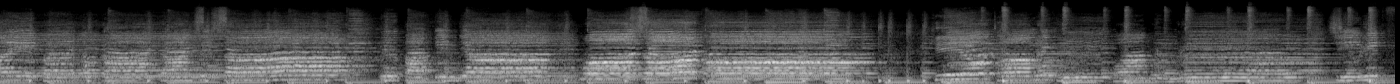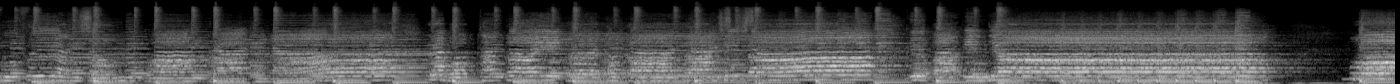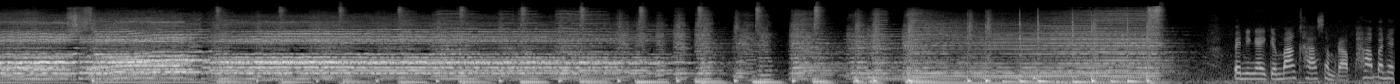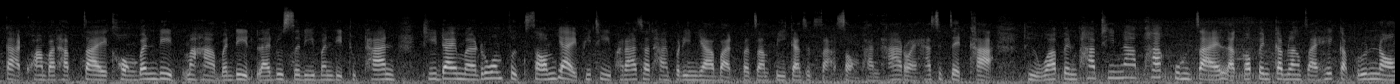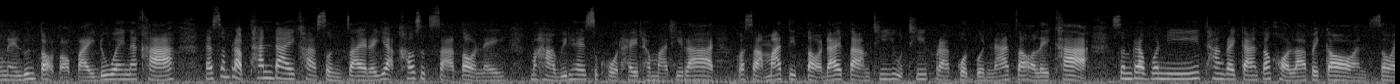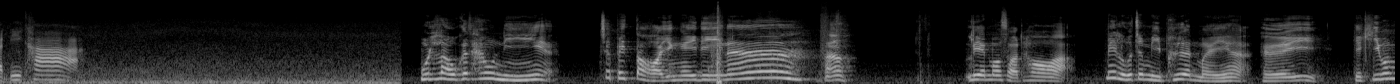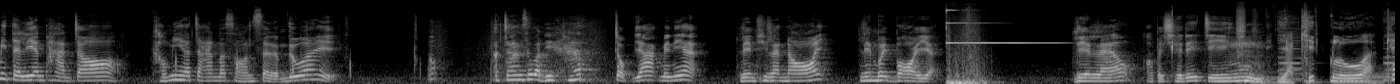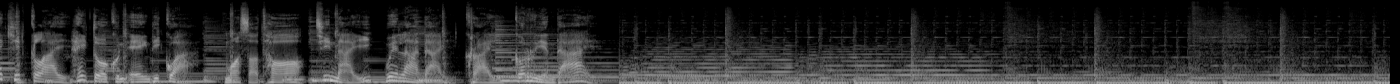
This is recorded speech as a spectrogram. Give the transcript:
เปิด กันบ้างคะสำหรับภาพบรรยากาศความประทับใจของบัณฑิต มหาบัณฑิต และดุษฎีบัณฑิตทุกท่าน ที่ได้มาร่วมฝึกซ้อมใหญ่พิธีพระราชทานปริญญาบัตรประจำปีการศึกษา 2557 ค่ะ ถือว่าเป็นภาพที่น่าภาคภูมิใจ และก็เป็นกำลังใจให้กับรุ่นน้องในรุ่นต่อๆไปด้วยนะคะ และสำหรับท่านใดค่ะสนใจและอยากเข้าศึกษาต่อในมหาวิทยาลัยสุโขทัยธรรมาธิราช ก็สามารถติดต่อได้ตามที่อยู่ที่ปรากฏบนหน้าจอเลยค่ะสำหรับวันนี้ทางรายการต้องขอลาไปก่อน สวัสดีค่ะ วุฒิเราก็เท่านี้ จะไปต่อยังไงดีนะ เอ้าเรียนมสทอะ ไม่รู้จะมีเพื่อนไหมอะ เฮ้ย อย่าคิดว่ามีแต่เรียนผ่านจอ เขามีอาจารย์มาสอนเสริมด้วยเอ้าอาจารย์สวัสดีครับ จบยากไหมเนี่ย เรียนทีละน้อย เรียนบ่อยๆอะ เรียนแล้วเอาไปใช้ได้จริง อย่าคิดกลัว แค่คิดไกลให้ตัวคุณเองดีกว่า มสท ที่ไหน เวลาใด ใครก็เรียนได้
